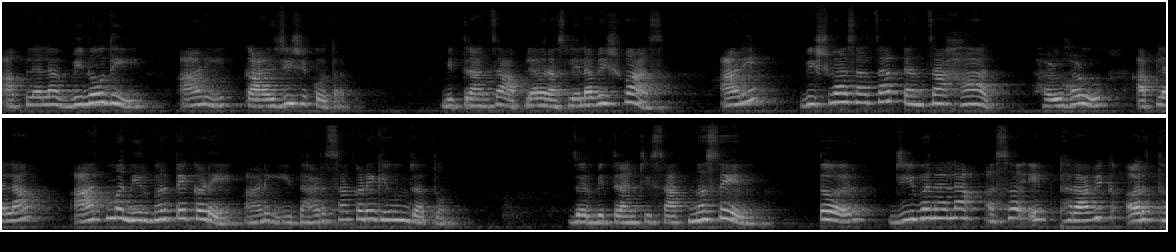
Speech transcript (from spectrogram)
आपल्याला विनोदी आणि काळजी शिकवतात. मित्रांचा आपल्यावर असलेला विश्वास आणि विश्वासाचा त्यांचा हात हळूहळू आपल्याला आत्मनिर्भरतेकडे आणि धाडसाकडे घेऊन जातो. जर मित्रांची साथ नसेल तर जीवनाला असं एक ठराविक अर्थ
